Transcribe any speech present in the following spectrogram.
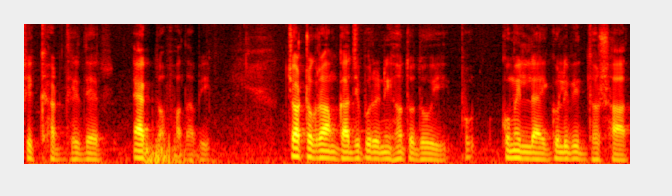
শিক্ষার্থীদের এক দফা দাবি। চট্টগ্রাম, গাজীপুরে নিহত দুই কুমিল্লায় গুলিবিদ্ধ সাত।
